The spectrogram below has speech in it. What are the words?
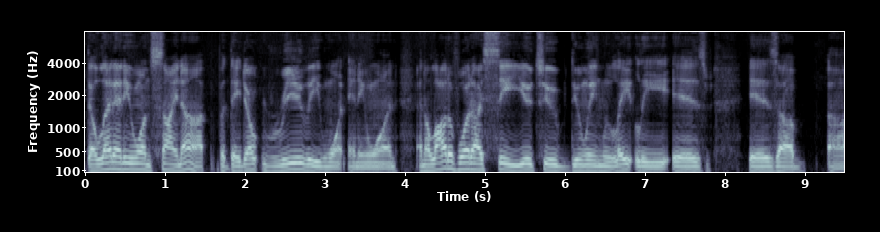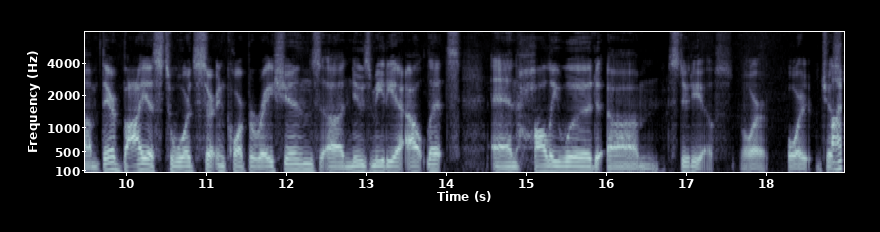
they'll let anyone sign up, but they don't really want anyone. And a lot of what I see YouTube doing lately is is uh, um, they're biased towards certain corporations, uh, news media outlets, and Hollywood um, studios, or or just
